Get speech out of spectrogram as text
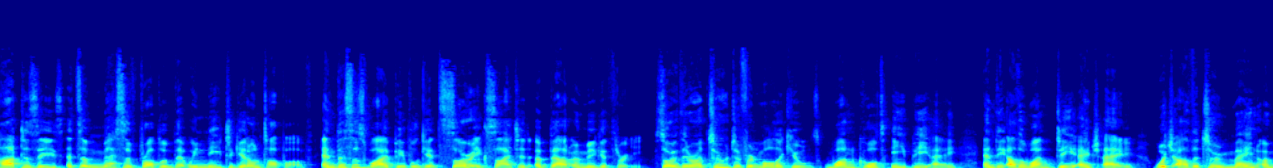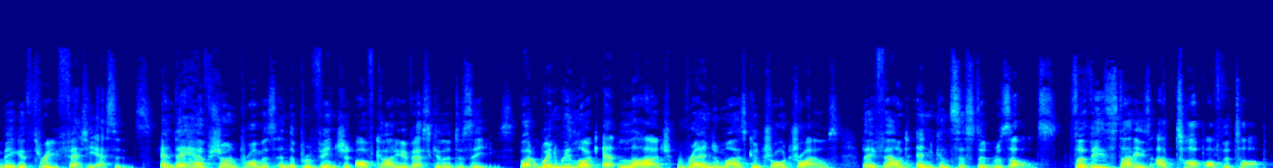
Heart disease, it's a massive problem that we need to get on top of. And this is why people get so excited about omega-3. So there are two different molecules, one called EPA and the other one DHA, which are the two main omega-3 fatty acids. And they have shown promise in the prevention of cardiovascular disease. But when we look at large, randomized controlled trials, they found inconsistent results. So these studies are top of the top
